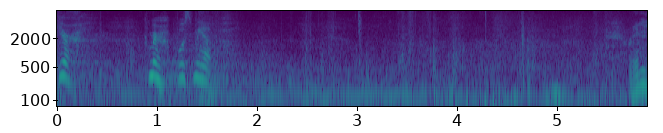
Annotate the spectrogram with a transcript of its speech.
Here. Come here. Boost me up. Ready?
